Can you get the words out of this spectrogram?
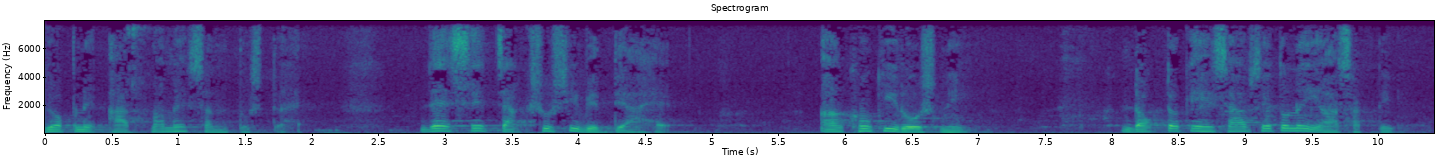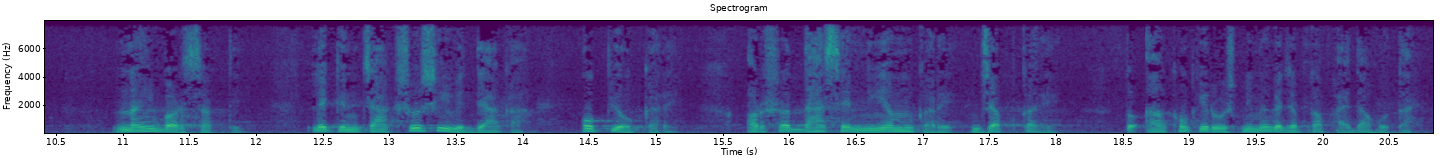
जो अपने आत्मा में संतुष्ट है। जैसे चाक्षुषी विद्या है, आँखों की रोशनी डॉक्टर के हिसाब से तो नहीं आ सकती, नहीं बढ़ सकती, लेकिन चाक्षुषी विद्या का उपयोग करे और श्रद्धा से नियम करे, जप करे तो आँखों की रोशनी में गजब का फ़ायदा होता है।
